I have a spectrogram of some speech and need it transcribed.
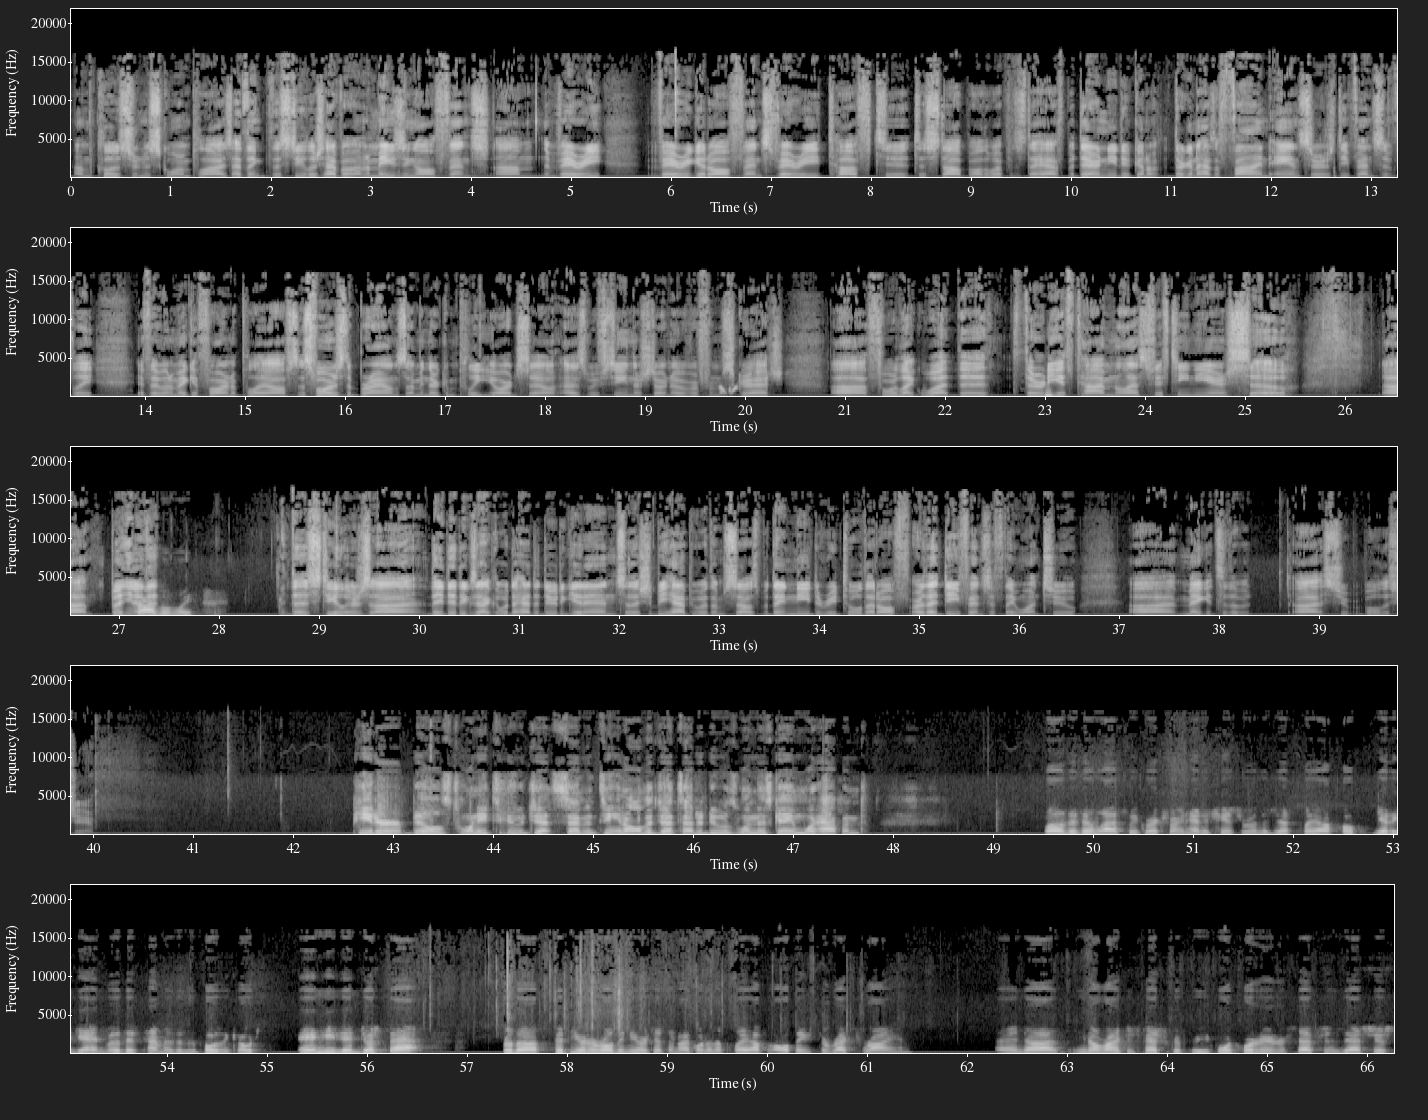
um, closer than the score implies. I think the Steelers have a, an amazing offense, um, very, very good offense, very tough to, to stop all the weapons they have. But they're needed gonna they're gonna have to find answers defensively if they want to make it far in the playoffs. As far as the Browns, I mean they're complete yard sale as we've seen. They're starting over from scratch uh, for like what the thirtieth time in the last fifteen years. So, uh, but you know, Probably. the, the Steelers uh, they did exactly what they had to do to get in, so they should be happy with themselves. But they need to retool that off or that defense if they want to uh, make it to the uh, Super Bowl this year. Peter, Bills 22, Jets 17. All the Jets had to do was win this game. What happened? Well, as I said last week, Rex Ryan had a chance to run the Jets playoff hope yet again, but this time as an opposing coach, and he did just that. For the fifth year in a row, the New York Jets are not going to the playoffs, all thanks to Rex Ryan. And, uh, you know, Ryan Fitzpatrick with three fourth quarter interceptions, that's just,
